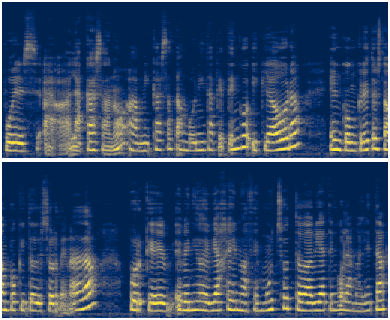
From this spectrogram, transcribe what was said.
pues a, la casa, ¿no? A mi casa tan bonita que tengo y que ahora en concreto está un poquito desordenada porque he venido de viaje no hace mucho, todavía tengo la maleta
